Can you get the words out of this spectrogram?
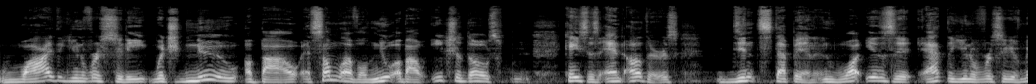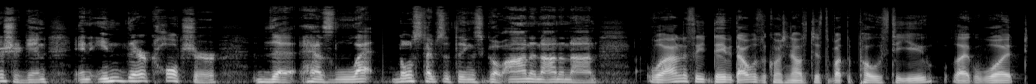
why the university, which knew about, at some level, knew about each of those cases and others, didn't step in. And what is it at the University of Michigan and in their culture that has let those types of things go on and on and on? Well, honestly, David, that was the question I was just about to pose to you. Like, what,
